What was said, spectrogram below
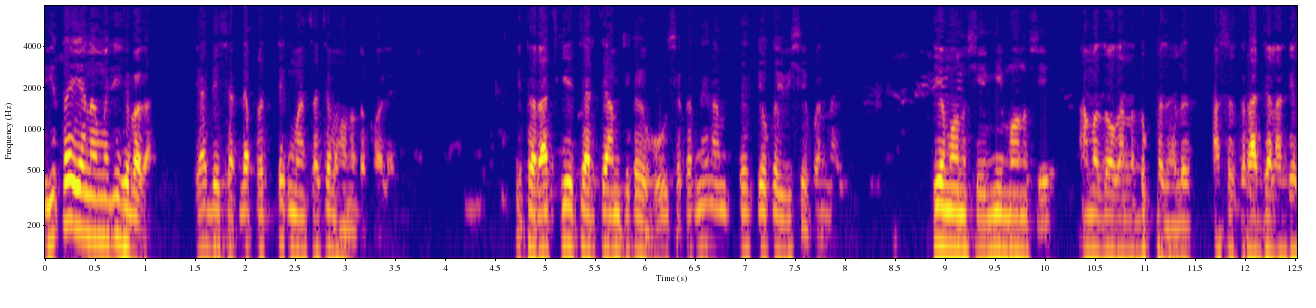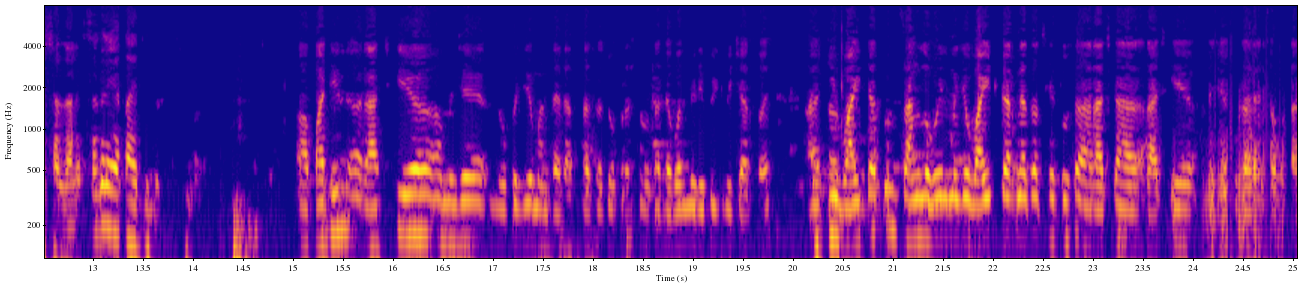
इथं येणं म्हणजे हे बघा. या देशातल्या प्रत्येक माणसाच्या भावना दाखवल्या इथं राजकीय चर्चा आमची काही होऊ शकत नाही ना तो काही विषय पण नाही. ते माणूस आहे मी माणूस आहे. आम्हाला दोघांना दुःख झालं असंच राज्याला देशाला झालं सगळे येत आहेत पाटील राजकीय म्हणजे लोक जे म्हणतात आत्ताचा जो प्रश्न होता डबल मी रिपीट विचारतोय. की वाईटातून चांगलं होईल म्हणजे वाईट करण्याचाच हेतूचा राजका राजकीय म्हणजे होता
